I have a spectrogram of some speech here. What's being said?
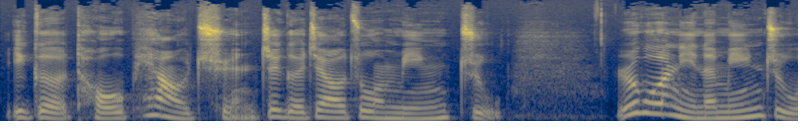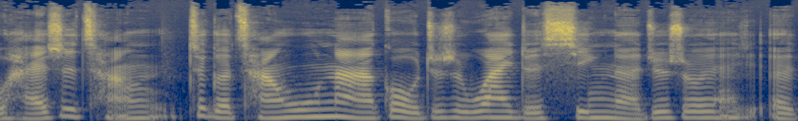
一个投票权，这个叫做民主。如果你的民主还是藏这个藏污纳垢，就是歪着心呢，就是说呃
